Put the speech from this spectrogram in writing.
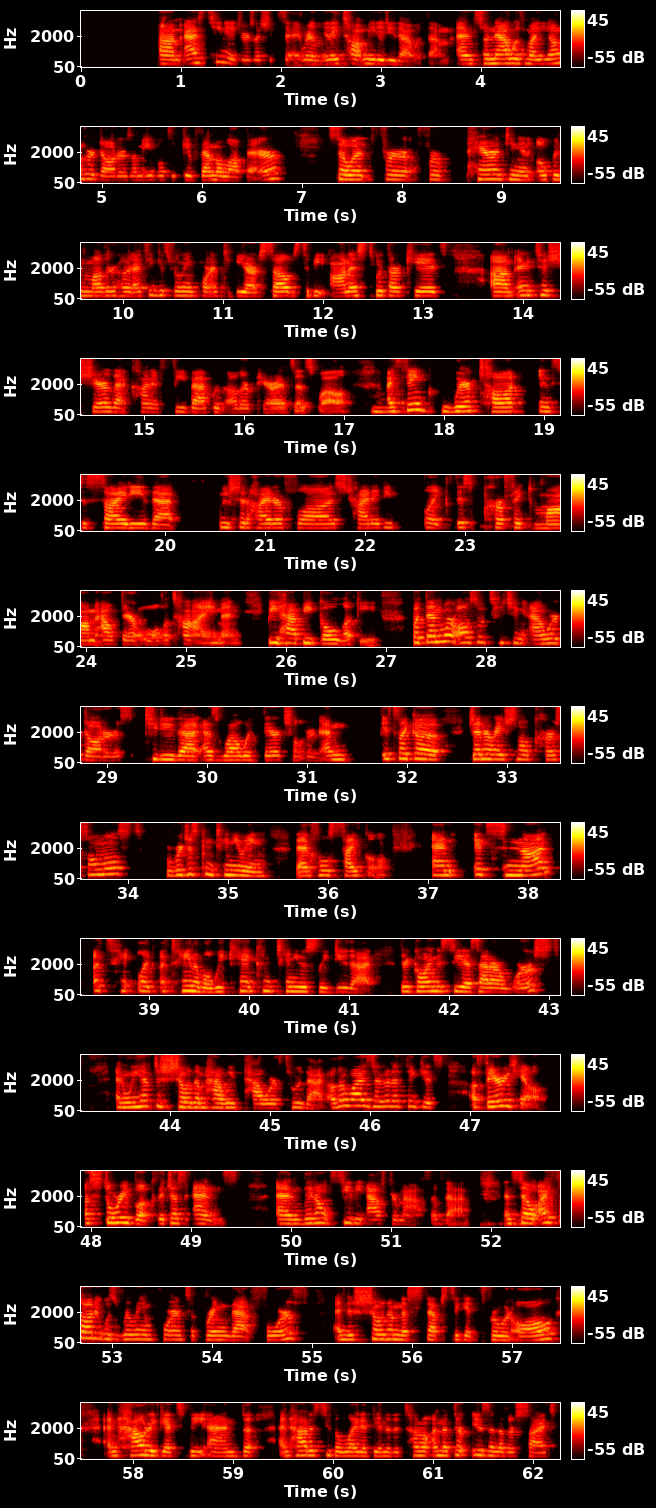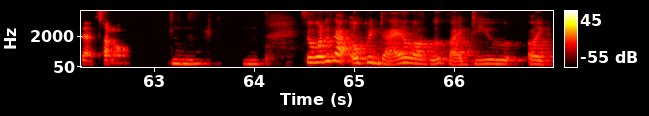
Um, as teenagers, I should say, really, they taught me to do that with them. And so now with my younger daughters, I'm able to give them a lot better. So uh, for for parenting and open motherhood, I think it's really important to be ourselves, to be honest with our kids, um, and to share that kind of feedback with other parents as well. Mm-hmm. I think we're taught in society that we should hide our flaws, try to be like this perfect mom out there all the time and be happy go lucky. But then we're also teaching our daughters to do that as well with their children. And it's like a generational curse almost. We're just continuing that whole cycle. And it's not attain- like attainable. We can't continuously do that. They're going to see us at our worst and we have to show them how we power through that. Otherwise, they're going to think it's a fairy tale, a storybook that just ends and they don't see the aftermath of that. And so I thought it was really important to bring that forth and to show them the steps to get through it all and how to get to the end and how to see the light at the end of the tunnel and that there is another side to that tunnel. Mm-hmm. mm-hmm. So, what does that open dialogue look like? Do you like?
